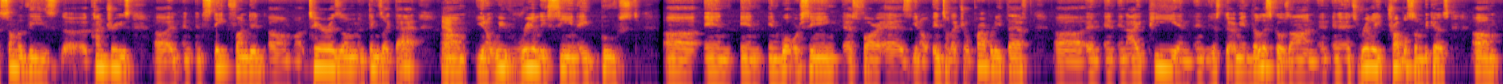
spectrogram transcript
some of these uh, countries uh, and, and, state funded um, uh, terrorism and things like that, yeah. um, you know, we've really seen a boost uh, in in in what we're seeing as far as you know intellectual property theft, uh, and, and, and IP and, and just I mean the list goes on. And, and it's really troublesome because um,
